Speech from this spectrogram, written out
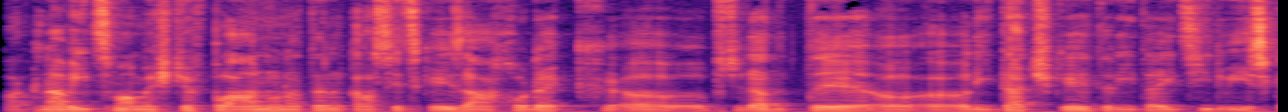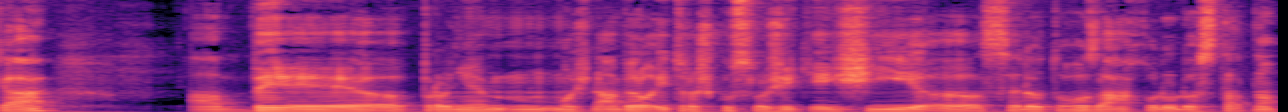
pak navíc mám ještě v plánu na ten klasický záchodek eh, přidat ty eh, lítačky, ty lítající dvířka, aby pro ně možná bylo i trošku složitější eh, se do toho záchodu dostat. No,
